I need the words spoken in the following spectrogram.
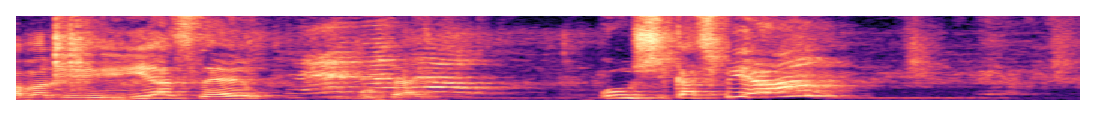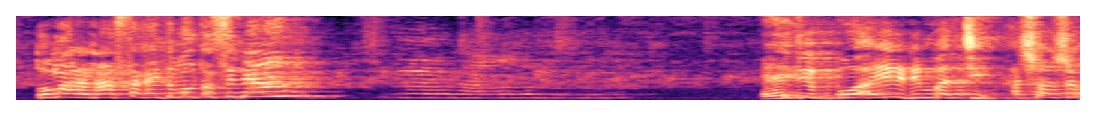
আবার ইয়ে আছে ওটাই কৌশি কাশপিয়া তোমার নাস্তা খাইতে বলতেছি না? এই যে এই ডিম বাচ্চি, আসো আসো।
